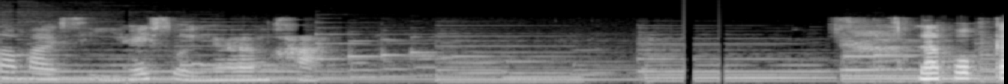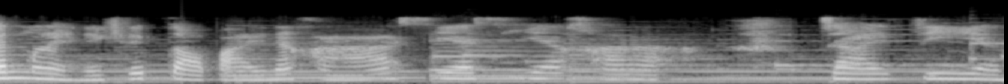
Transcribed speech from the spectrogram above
ระบายสีให้สวยงามค่ะ แล้วพบกันใหม่ในคลิปต่อไปนะคะ เซียเซียค่ะ จายเจียน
